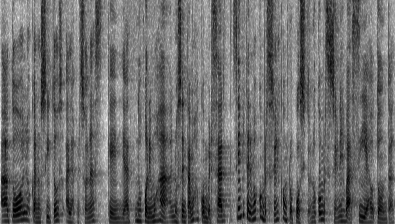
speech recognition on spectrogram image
a todos los canositos, a las personas que ya nos ponemos a, nos sentamos a conversar, siempre tenemos conversaciones con propósito, no conversaciones vacías o tontas.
